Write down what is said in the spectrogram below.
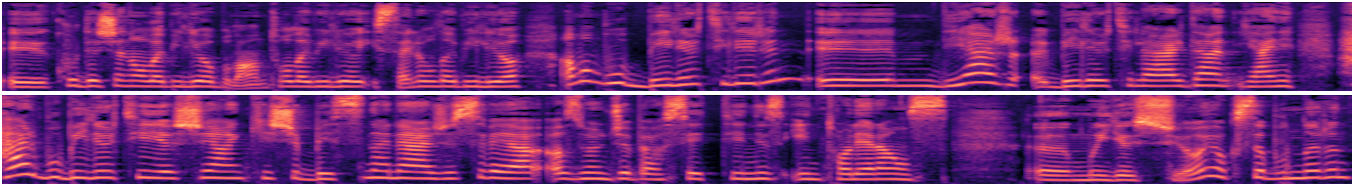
E, kurdeşen olabiliyor, bulantı olabiliyor, ishal olabiliyor. Ama bu belirtilerin e, diğer belirtilerden yani her bu belirtiyi yaşayan kişi besin alerjisi veya az önce bahsettiğiniz intolerans e, mı yaşıyor? Yoksa bunların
